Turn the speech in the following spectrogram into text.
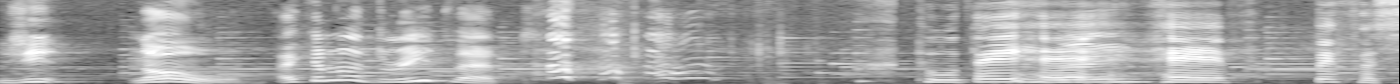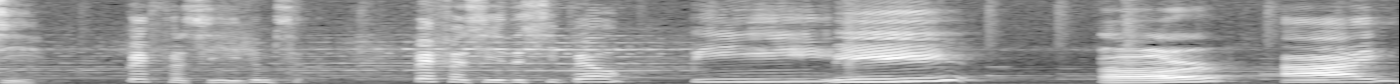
Jin. No, I cannot read that. today have have breakfast. Breakfast 点 breakfast 的 spell B B R? I?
